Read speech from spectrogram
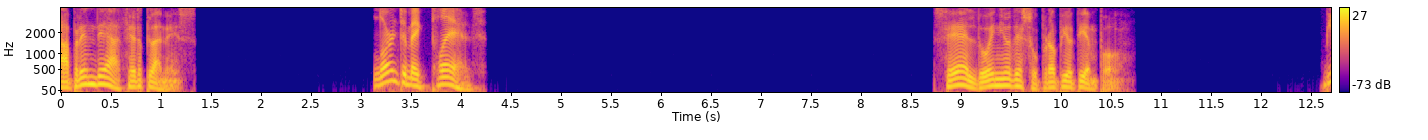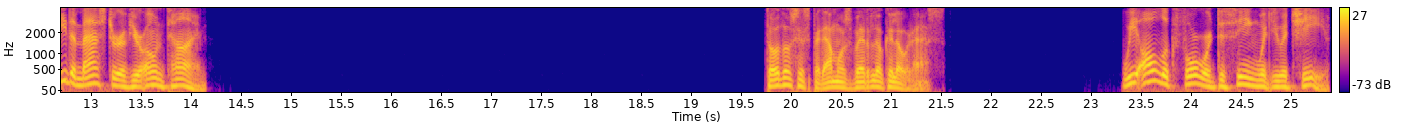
Aprende a hacer planes. Learn to make plans. Sea el dueño de su propio tiempo. Be the master of your own time. Todos esperamos ver lo que logras. We all look forward to seeing what you achieve.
